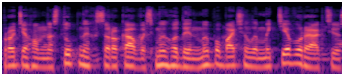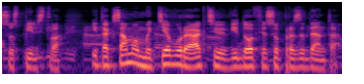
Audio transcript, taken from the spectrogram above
Протягом наступних that 48 годин ми побачили миттєву реакцію суспільства і так само миттєву реакцію від офісу президента.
